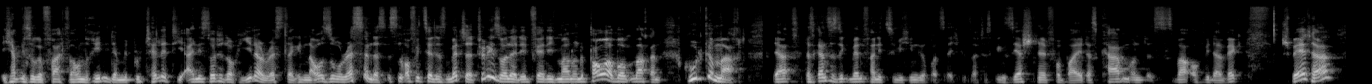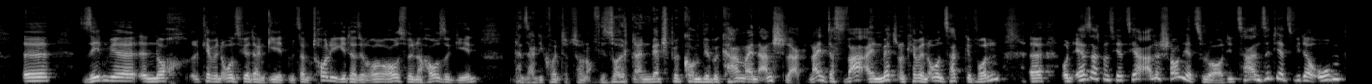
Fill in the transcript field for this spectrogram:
Ich habe mich so gefragt, warum reden die denn mit Brutality? Eigentlich sollte doch jeder Wrestler genauso wresteln. Das ist ein offizielles Match. Natürlich soll er den fertig machen und eine Powerbomb machen. Gut gemacht. Ja, das ganze Segment fand ich ziemlich hingerotzt, ehrlich gesagt. Das ging sehr schnell vorbei. Das kam und es war auch wieder weg. Später äh, sehen wir noch Kevin Owens, wie er dann geht. Mit seinem Trolley geht er raus, will nach Hause gehen. Und dann sagen die Kommentatoren auch, wir sollten ein Match bekommen, wir bekamen einen Anschlag. Nein, das war ein Match und Kevin Owens hat gewonnen. Äh, und er sagt uns jetzt, ja, alle schauen jetzt Raw. Die Zahlen sind jetzt wieder oben.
